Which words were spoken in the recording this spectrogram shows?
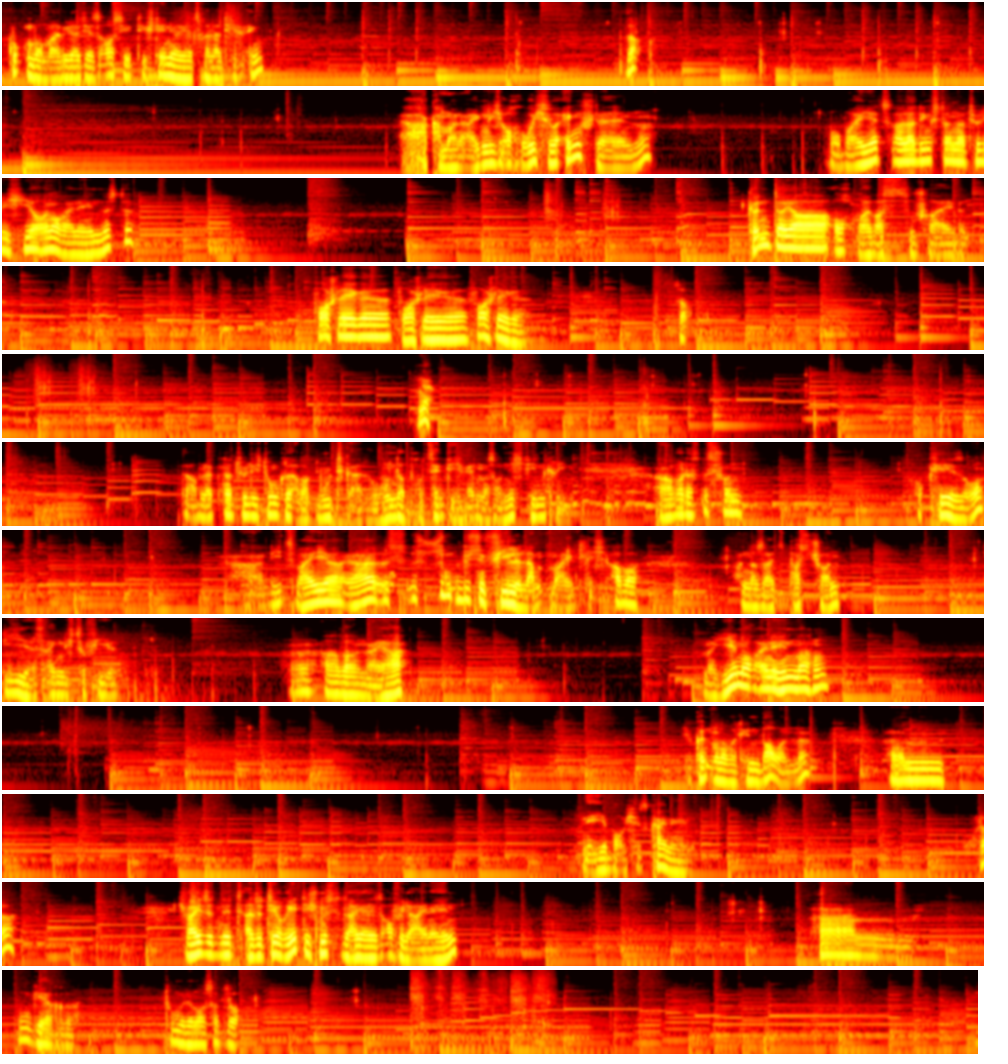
Gucken wir mal, wie das jetzt aussieht. Die stehen ja jetzt relativ eng. So. Kann man eigentlich auch ruhig so eng stellen. Ne? Wobei jetzt allerdings dann natürlich hier auch noch eine hin müsste. Könnte ja auch mal was zu schreiben. Vorschläge, Vorschläge, Vorschläge. Bleibt natürlich dunkel, aber gut, also hundertprozentig werden wir es auch nicht hinkriegen. Aber das ist schon okay so. Ja, die zwei hier, ja, es, es sind ein bisschen viele Lampen eigentlich, aber andererseits passt schon. Die hier ist eigentlich zu viel. Ja, aber naja. Mal hier noch eine hinmachen. Könnte man noch was hinbauen, ne? Ähm ne, hier baue ich jetzt keine hin. Oder? Ich weiß es nicht. Also theoretisch müsste da ja jetzt auch wieder eine hin. Ähm, ungerne. Tun wir dem was so.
